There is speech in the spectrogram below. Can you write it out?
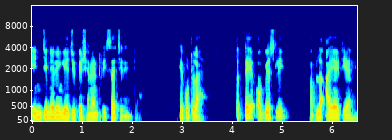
engineering education and research in India हे कुठलं आहे? तर ते ऑब्विसली आपलं आय आय टी आहे.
